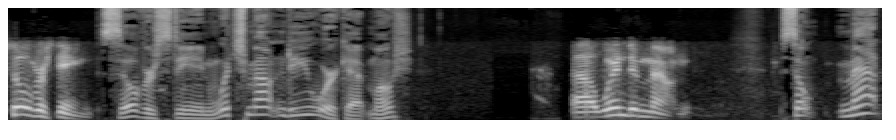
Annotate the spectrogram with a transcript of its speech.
Silverstein. Silverstein. Which mountain do you work at, Moshe? Uh, Windham Mountain. So, Matt,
